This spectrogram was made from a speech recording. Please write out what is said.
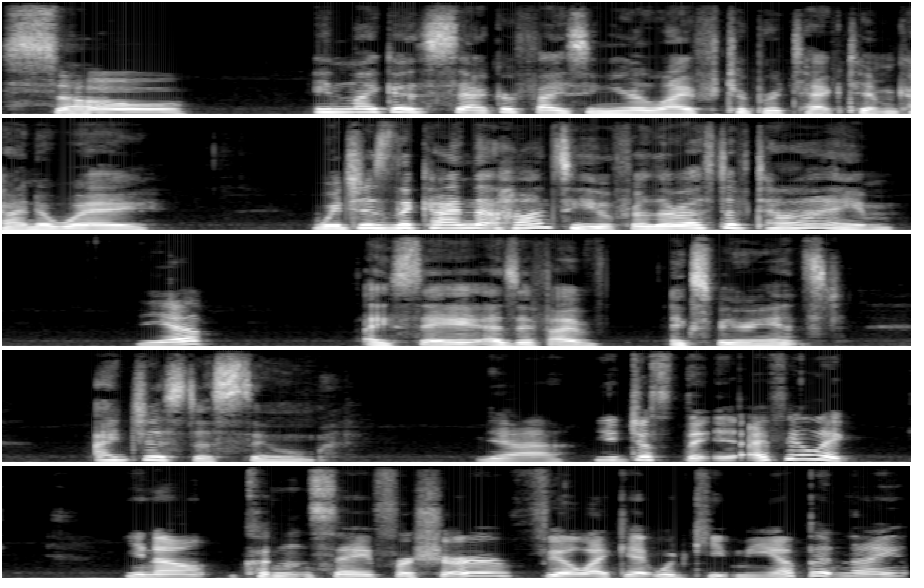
So. In like a sacrificing your life to protect him kind of way. Which is the kind that haunts you for the rest of time. Yep. I say as if I've experienced. I just assume. Yeah. You just think. I feel like, you know, couldn't say for sure, feel like it would keep me up at night.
